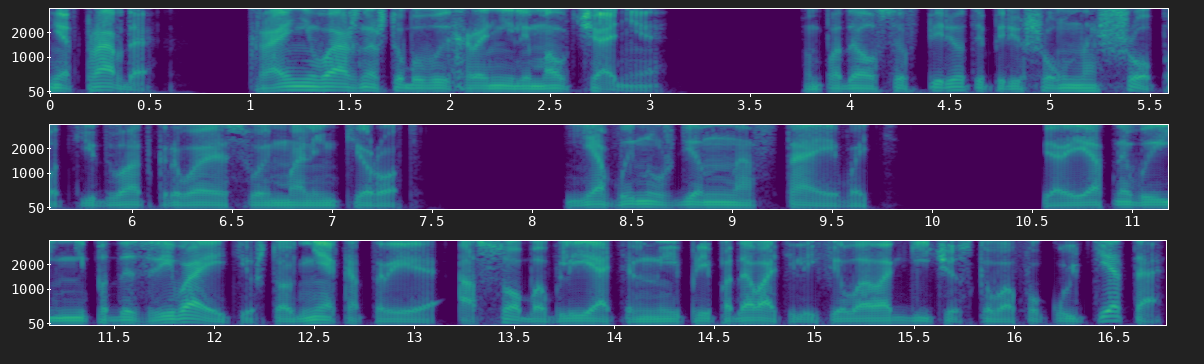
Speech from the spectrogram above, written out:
«Нет, правда. Крайне важно, чтобы вы хранили молчание». Он подался вперед и перешел на шепот, едва открывая свой маленький рот. «Я вынужден настаивать. Вероятно, вы не подозреваете, что некоторые особо влиятельные преподаватели филологического факультета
